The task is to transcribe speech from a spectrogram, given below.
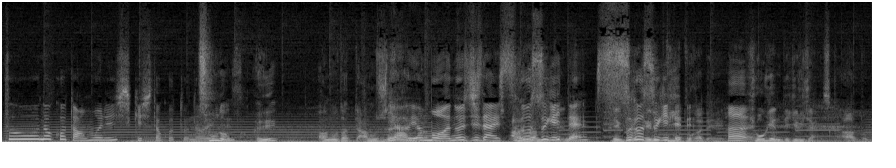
トのことあんまり意識したことない。そうなんだえ？あのだってあの時代いやいやもうあの時代すごすぎて、すごすぎて。LP とかではい、表現できるじゃないですか、アートも。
